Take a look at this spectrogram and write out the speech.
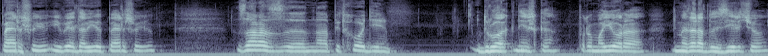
першою і видав її першою. Зараз е, на підході друга книжка про майора Дмитра Дозірчого,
